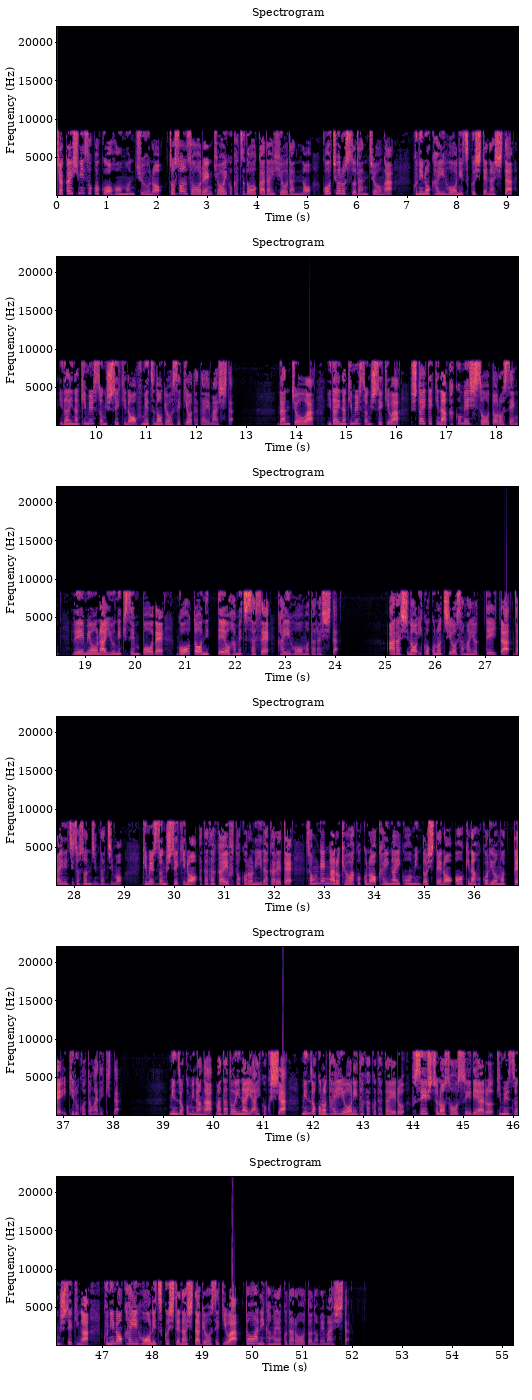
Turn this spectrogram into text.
社会主義祖国を訪問中の、著村総連教育活動家代表団のコーチョルス団長が、国の解放に尽くして成した偉大なキム・イルソン主席の不滅の業績を称えました。団長は、偉大なキム・イルソン主席は、主体的な革命思想と路線、霊妙な遊撃戦法で強盗日程を破滅させ、解放をもたらした。嵐の異国の地をさまよっていた在日朝鮮人たちも、キム・イルソン主席の温かい懐に抱かれて、尊厳ある共和国の海外公民としての大きな誇りを持って生きることができた。民族皆がまたといない愛国者、民族の太陽に高く称える不正出の総帥であるキム・イルソン主席が国の解放に尽くして成した業績は、永遠に輝くだろうと述べました。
